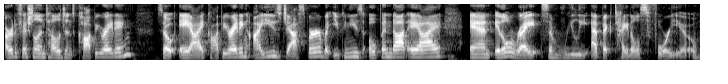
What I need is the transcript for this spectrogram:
artificial intelligence copywriting. So AI copywriting. I use Jasper, but you can use open.ai and it'll write some really epic titles for you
